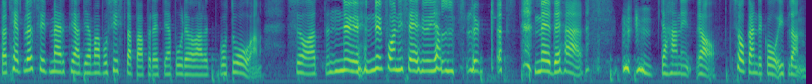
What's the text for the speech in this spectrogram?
För att helt plötsligt märkte jag att jag var på sista pappret, jag borde ha varit på tvåan. Så att nu, nu får ni se hur jag lyckas med det här. ja, så kan det gå ibland.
